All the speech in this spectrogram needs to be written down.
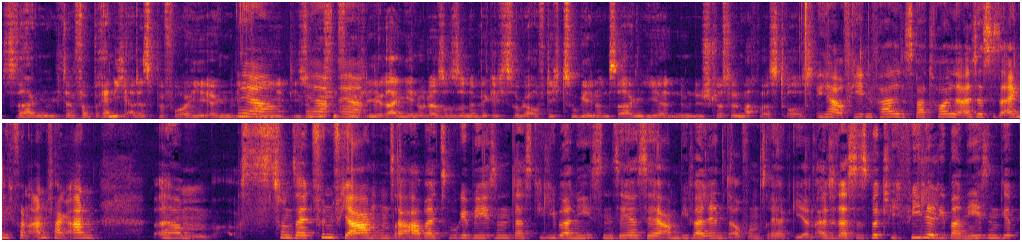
sagen, dann verbrenne ich alles, bevor hier irgendwie ja, die, die syrischen ja, Flüchtlinge ja. reingehen oder so, sondern wirklich sogar auf dich zugehen und sagen, hier, nimm den Schlüssel, mach was draus. Ja, auf jeden Fall, das war toll. Also es ist eigentlich von Anfang an ähm, schon seit fünf Jahren unsere Arbeit so gewesen, dass die Libanesen sehr, sehr ambivalent auf uns reagieren. Also dass es wirklich viele Libanesen gibt,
